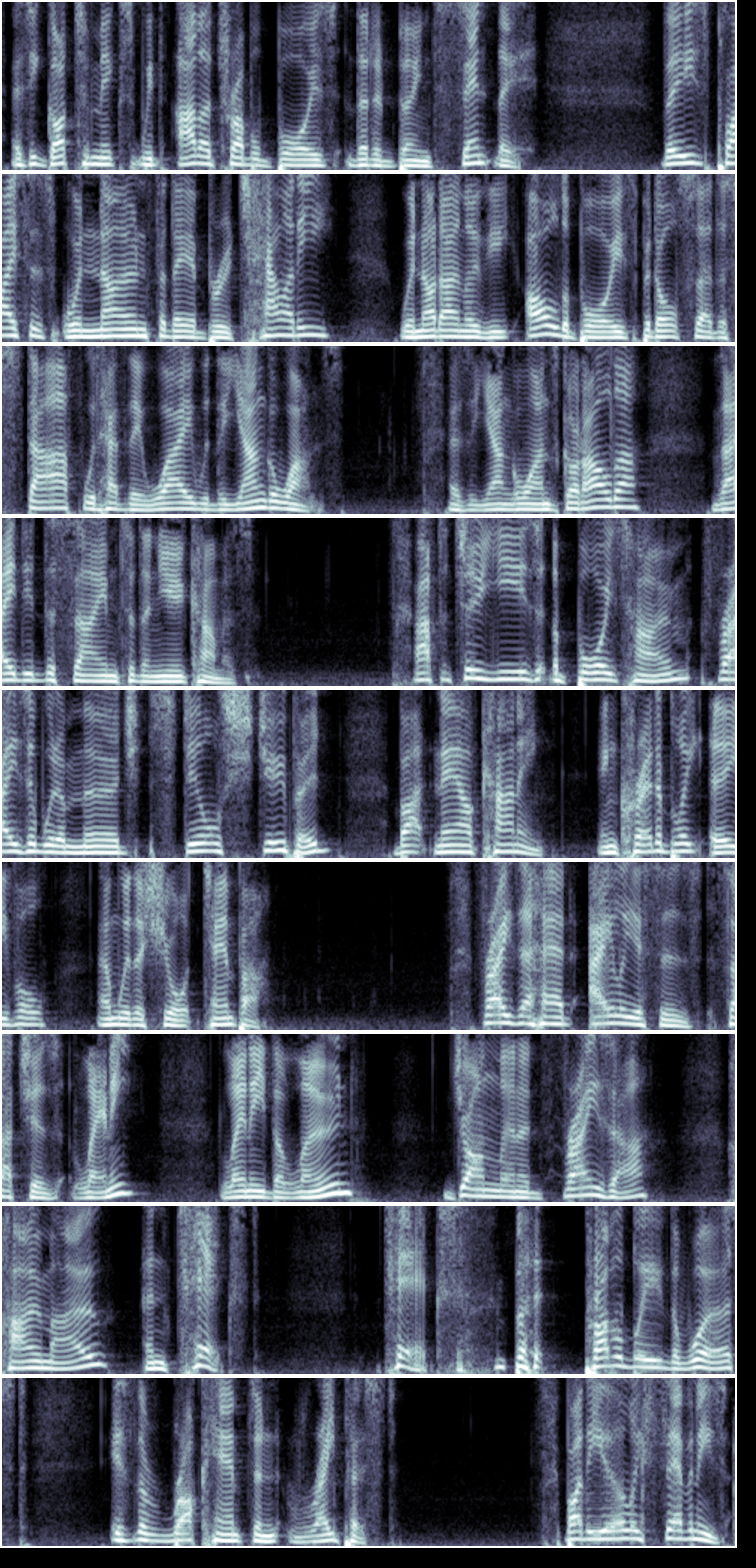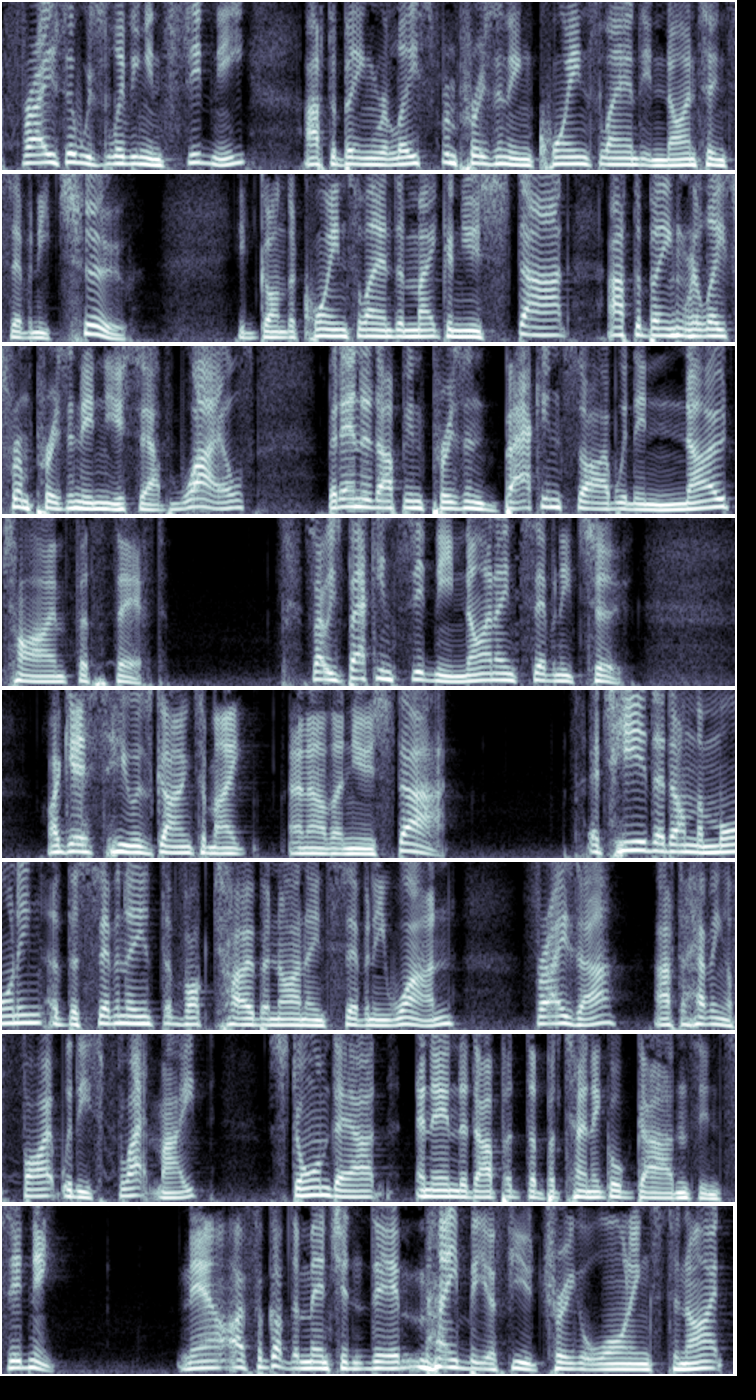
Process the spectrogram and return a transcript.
as he got to mix with other troubled boys that had been sent there. These places were known for their brutality, where not only the older boys but also the staff would have their way with the younger ones. As the younger ones got older, they did the same to the newcomers. After two years at the boys' home, Fraser would emerge still stupid, but now cunning, incredibly evil, and with a short temper. Fraser had aliases such as Lenny, Lenny the Loon, John Leonard Fraser, Homo, and Text. Tex, but probably the worst is the Rockhampton rapist. By the early 70s, Fraser was living in Sydney after being released from prison in Queensland in 1972. He'd gone to Queensland to make a new start after being released from prison in New South Wales, but ended up in prison back inside within no time for theft. So he's back in Sydney 1972. I guess he was going to make another new start. It's here that on the morning of the 17th of October 1971, Fraser, after having a fight with his flatmate, stormed out and ended up at the Botanical Gardens in Sydney. Now, I forgot to mention there may be a few trigger warnings tonight.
